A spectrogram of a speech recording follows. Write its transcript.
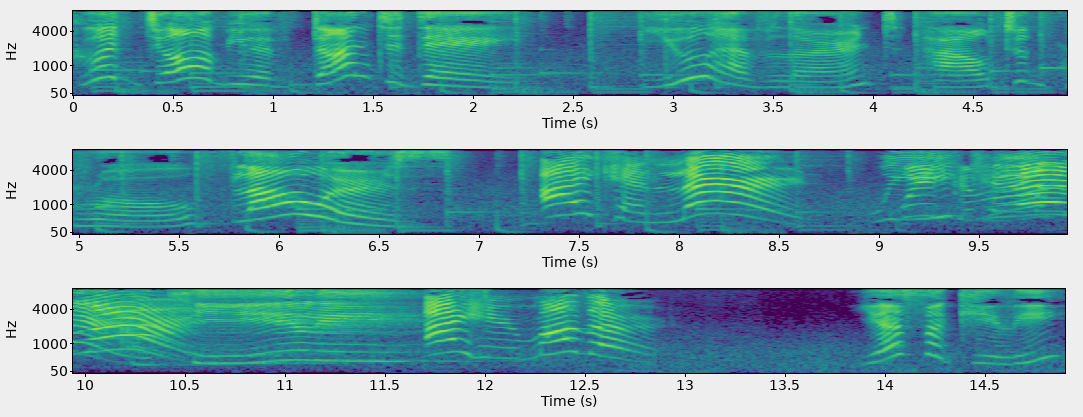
good job you have done today! You have learned how to grow flowers. I can learn! We, can learn. Keely. I hear mother! Yes, Akili.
